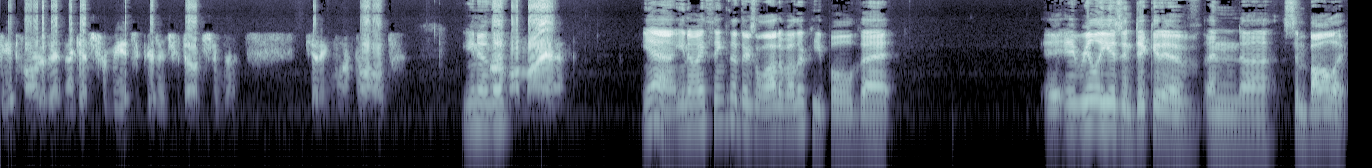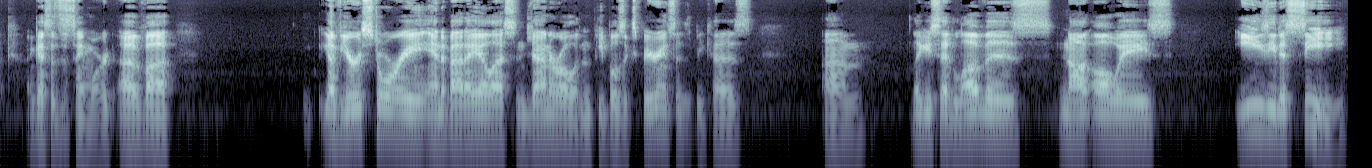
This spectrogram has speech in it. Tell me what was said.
be a part of it. And I guess for me, it's a good introduction to getting more involved. You know that um, on my end. Yeah, you know, I think that there's a lot of other people that it, it really is indicative and uh, symbolic. I guess it's the same word of uh, of your story and about ALS in general and people's experiences because, um, like you said, love is not always easy to see,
